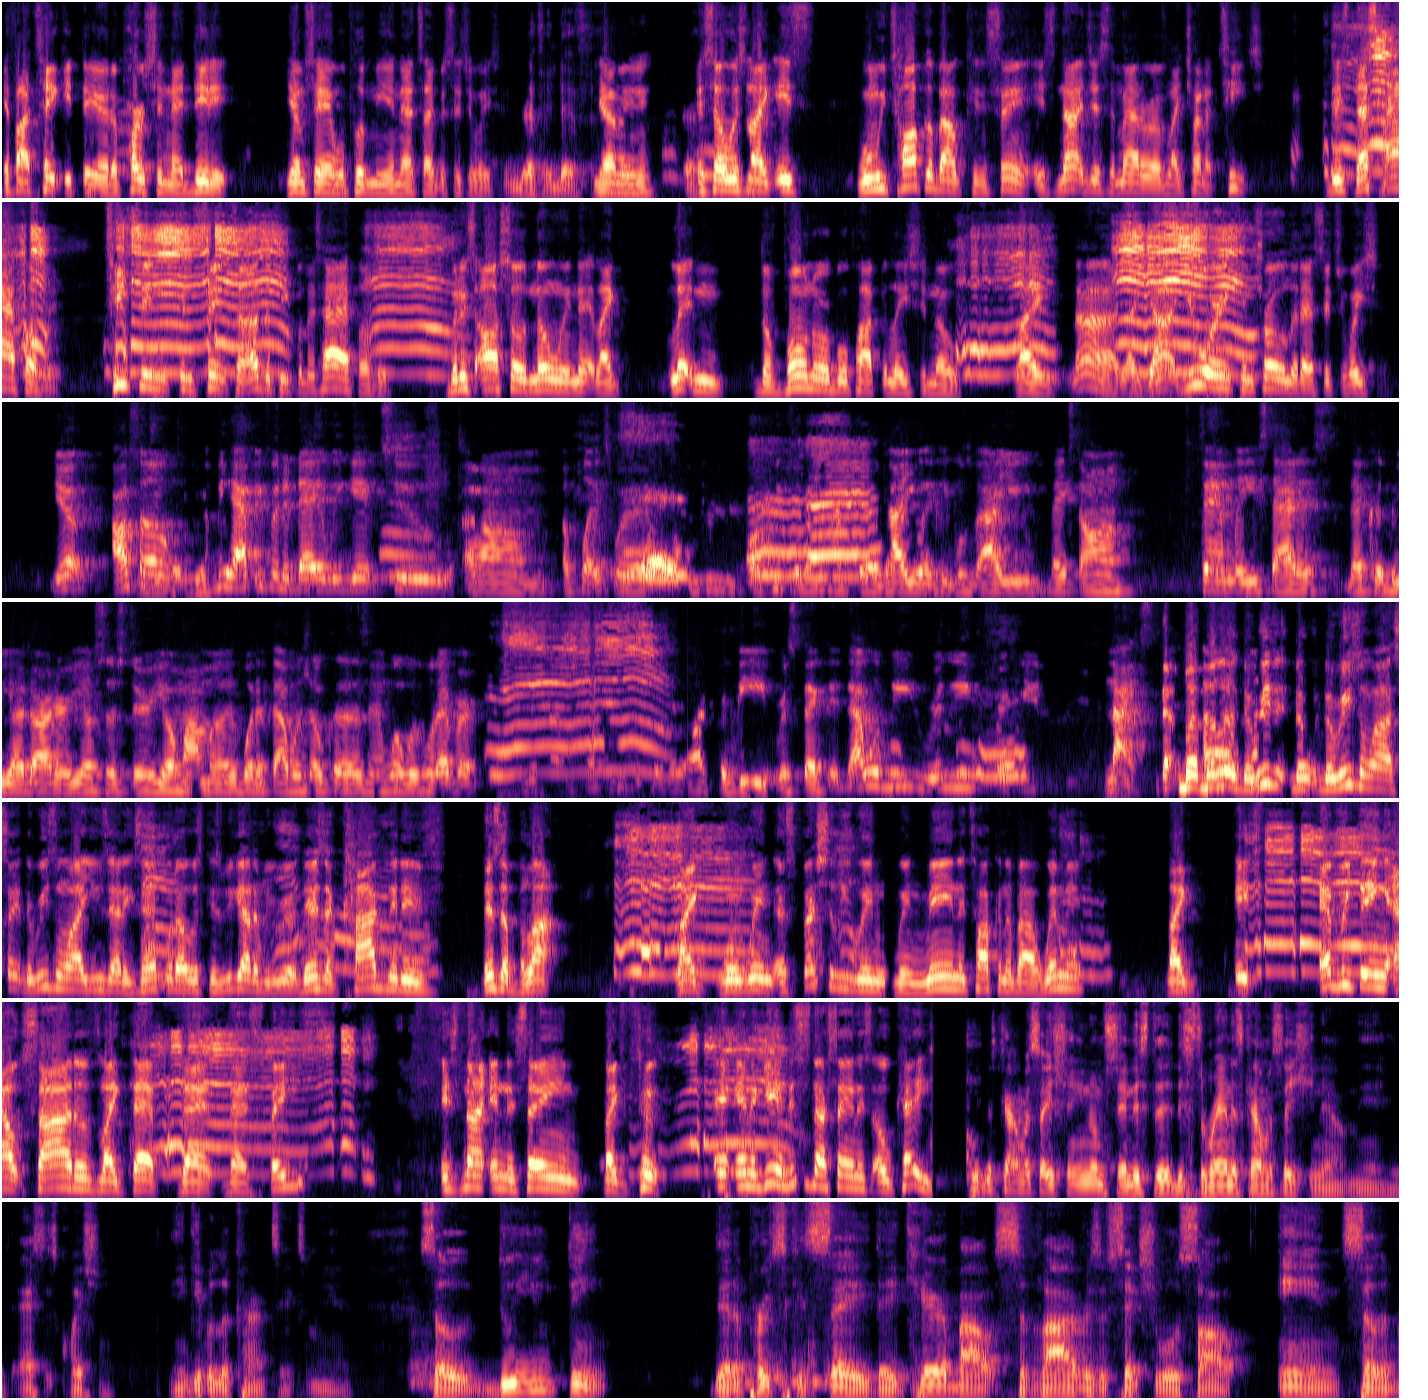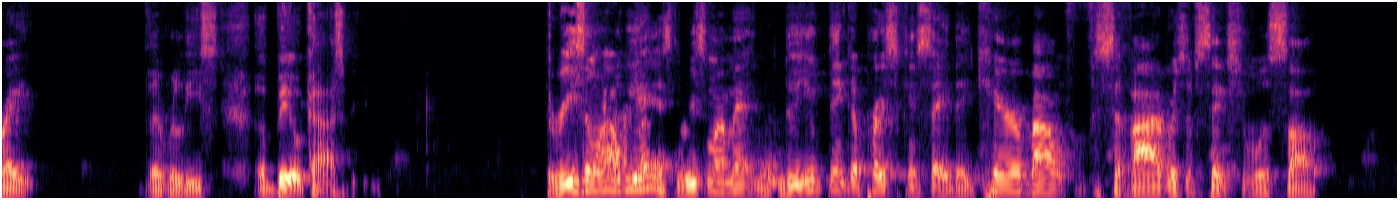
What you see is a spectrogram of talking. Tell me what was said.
if I take it there, the person that did it, you know what I'm saying, will put me in that type of situation. Definitely, definitely. You know what I mean? Definitely. And so it's like it's when we talk about consent, it's not just a matter of like trying to teach this, that's half of it. Teaching consent to other people is half of it, but it's also knowing that like letting the vulnerable population know like, nah, like y'all, you were in control of that situation. Yep. Also, be happy for the day we get to um, a place where, where people don't have to evaluate people's value based on family status. That could be your daughter, your sister, your mama. What if that was your cousin? What was whatever? They are to be respected. That would be really freaking nice. But but uh, look, the reason the, the reason why I say the reason why I use that example though is because we got to be real. There's a cognitive, there's a block like when when especially when when men are talking about women, like it everything outside of like that that that space, it's not in the same like. To, and, and again, this is not saying it's okay. Keep this conversation, you know what I'm saying? This the this the random conversation now, man. Ask this question and give a little context, man. So, do you think that a person can say they care about survivors of sexual assault and celebrate the release of Bill Cosby? The reason why we ask, the reason why I'm at, do you think a person can say they care about survivors of sexual assault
